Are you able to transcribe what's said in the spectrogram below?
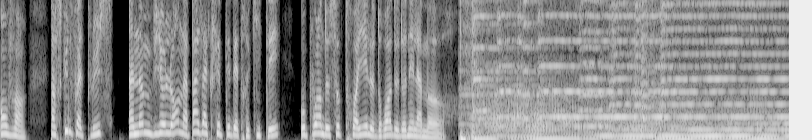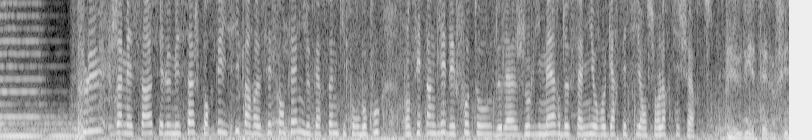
en vain, parce qu'une fois de plus, un homme violent n'a pas accepté d'être quitté, au point de s'octroyer le droit de donner la mort. Jamais ça. C'est le message porté ici par euh, ces centaines de personnes qui, pour beaucoup, ont épinglé des photos de la jolie mère de famille au regard pétillant sur leur t-shirt. Julie était la fille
